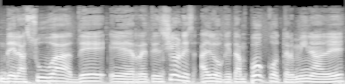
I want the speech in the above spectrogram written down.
de la suba de eh, retenciones, algo que tampoco termina de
